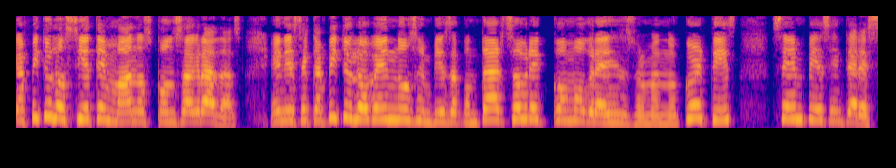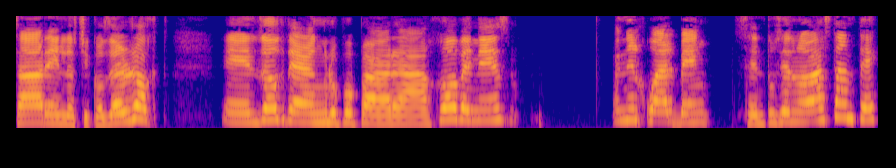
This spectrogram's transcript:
Capítulo 7 Manos consagradas. En este capítulo Ben nos empieza a contar sobre cómo gracias a su hermano Curtis se empieza a interesar en los chicos del rock. El rock era un grupo para jóvenes en el cual Ben se entusiasma bastante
